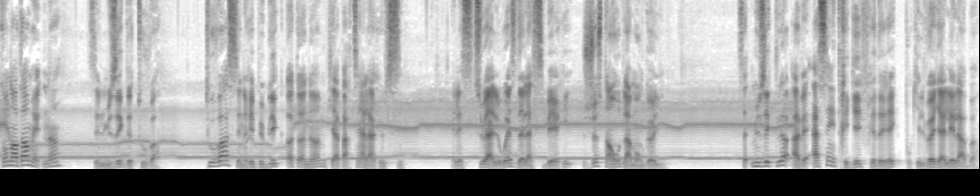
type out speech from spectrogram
Qu'on entend maintenant, c'est une musique de Tuva. Tuva, c'est une république autonome qui appartient à la Russie. Elle est située à l'ouest de la Sibérie, juste en haut de la Mongolie. Cette musique-là avait assez intrigué Frédéric pour qu'il veuille aller là-bas.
